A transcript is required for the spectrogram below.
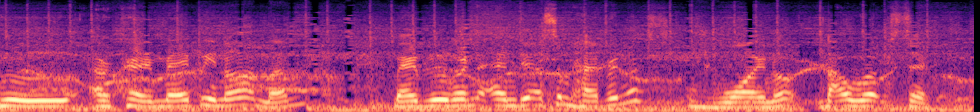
Ooh, okay, maybe not, man. Maybe we're gonna end it at some heaviness? Why not? That works too.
